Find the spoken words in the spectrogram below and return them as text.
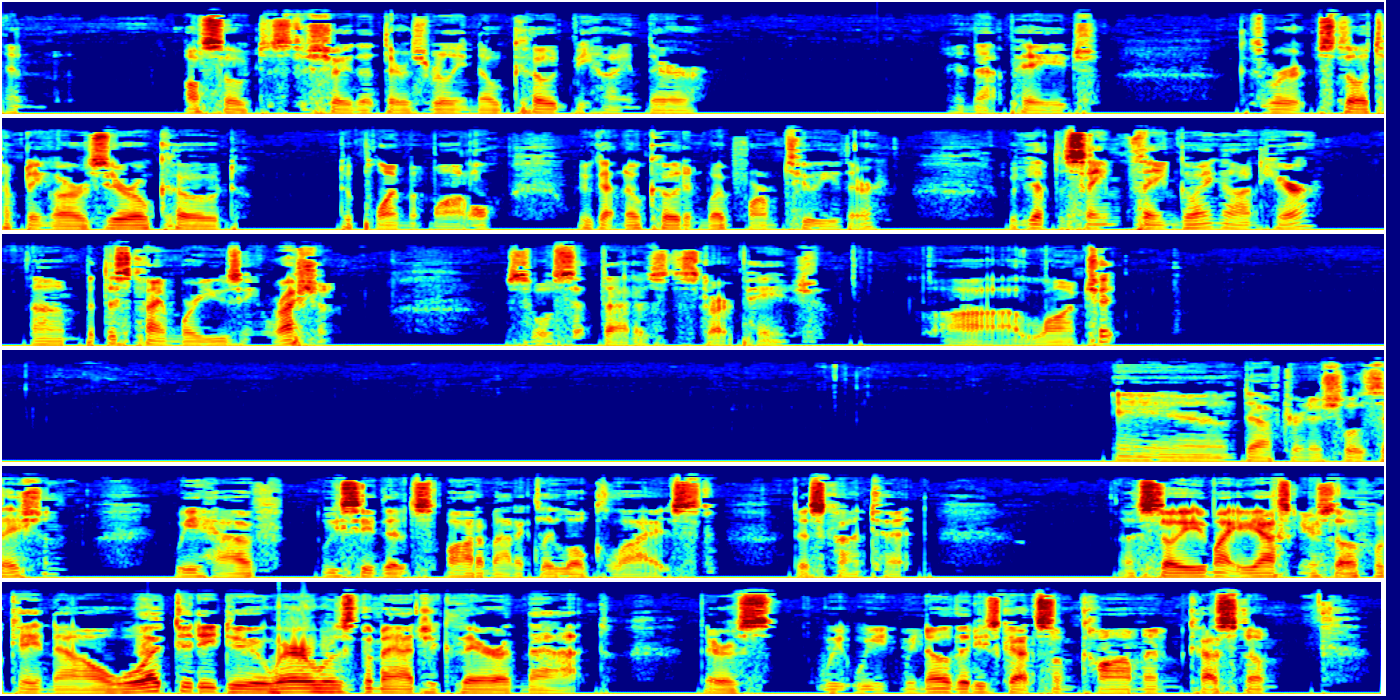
and also just to show you that there's really no code behind there in that page because we're still attempting our zero code deployment model. We've got no code in WebForm 2 either. We've got the same thing going on here, um, but this time we're using Russian. So we'll set that as the start page. Uh, launch it. And after initialization, we have we see that it's automatically localized this content. Uh, so you might be asking yourself, okay, now what did he do? Where was the magic there in that? There's we, we, we know that he's got some common custom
